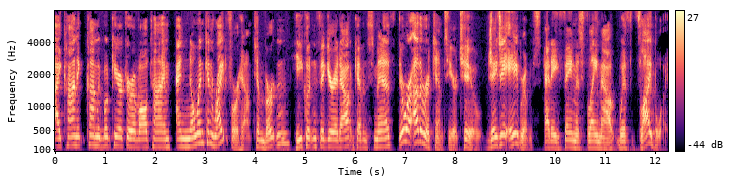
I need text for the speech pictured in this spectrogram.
iconic comic book character of all time, and no one can write for him. Tim Burton, he couldn't figure it out. Kevin Smith. There were other attempts here too. J.J. Abrams had a famous flame out with Flyboy.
